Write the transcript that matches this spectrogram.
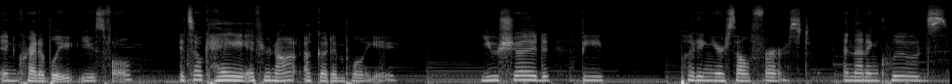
incredibly useful. It's okay if you're not a good employee. You should be putting yourself first, and that includes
